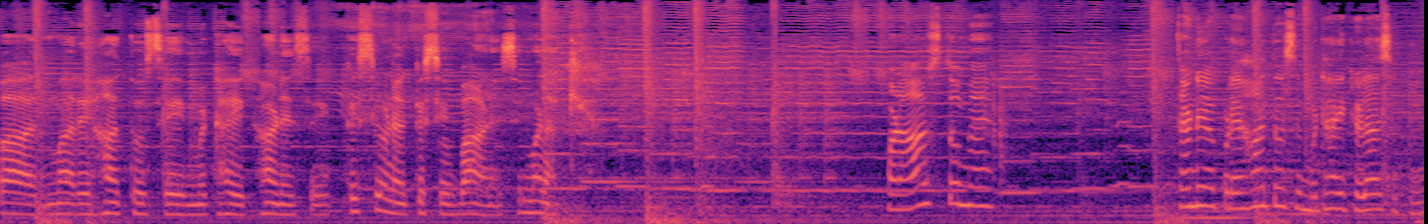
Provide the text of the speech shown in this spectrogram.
बार मारे हाथों से, मिठाई खाने से, किसी न किसी बहाने से मना किया। पर आज तो मैं तने अपने हाथों से मिठाई खिला सकूँ।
